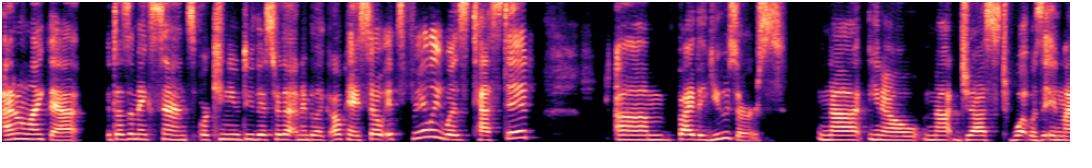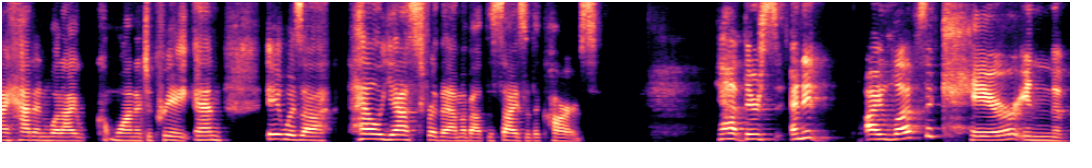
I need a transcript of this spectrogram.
I don't like that. It doesn't make sense. Or can you do this or that? And I'd be like, okay. So it's really was tested um, by the users, not you know, not just what was in my head and what I wanted to create. And it was a hell yes for them about the size of the cards. Yeah, there's and it I love the care in the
